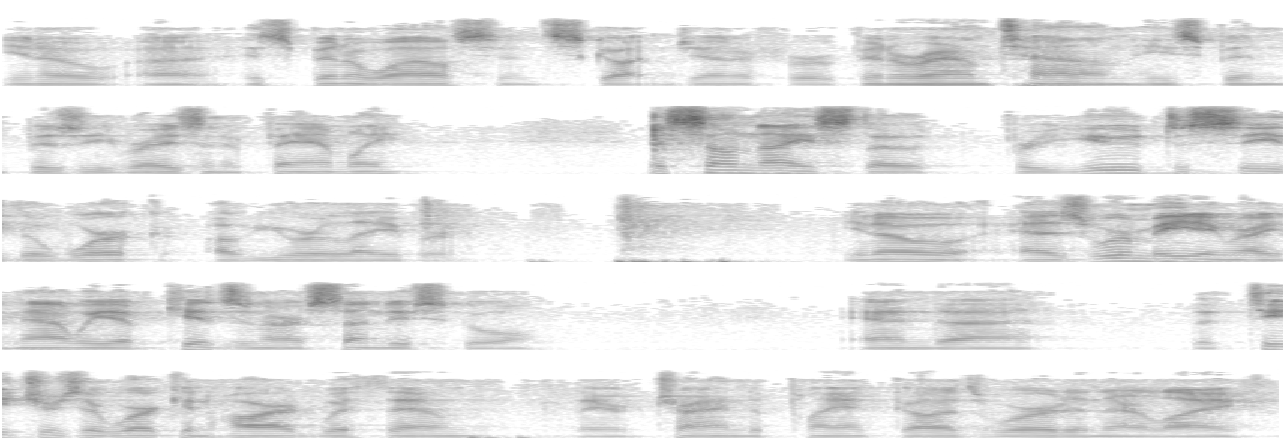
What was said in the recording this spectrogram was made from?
You know, uh, it's been a while since Scott and Jennifer have been around town. He's been busy raising a family. It's so nice, though, for you to see the work of your labor. You know, as we're meeting right now, we have kids in our Sunday school, and uh, the teachers are working hard with them. They're trying to plant God's word in their life.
